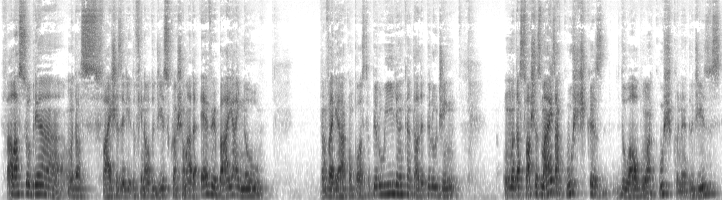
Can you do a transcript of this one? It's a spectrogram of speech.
Falar sobre a, uma das faixas ali do final do disco, a chamada Everybody I Know. Para variar, composta pelo William, cantada pelo Jim. Uma das faixas mais acústicas do álbum acústico, né, do Jesus.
